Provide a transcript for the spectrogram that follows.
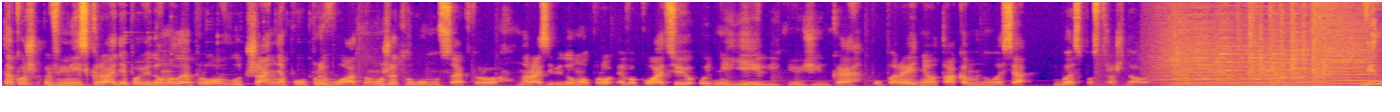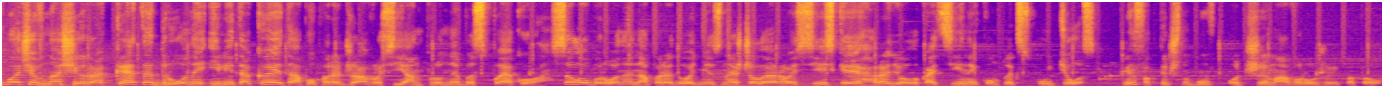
Також в міськраді повідомили про влучання по приватному житловому сектору. Наразі відомо про евакуацію однієї літньої жінки. Попередньо атака минулася без постраждалих. Він бачив наші ракети, дрони і літаки та попереджав росіян про небезпеку. Сили оборони напередодні знищили російський радіолокаційний комплекс Утьос. Він фактично був очима ворожої ППО.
